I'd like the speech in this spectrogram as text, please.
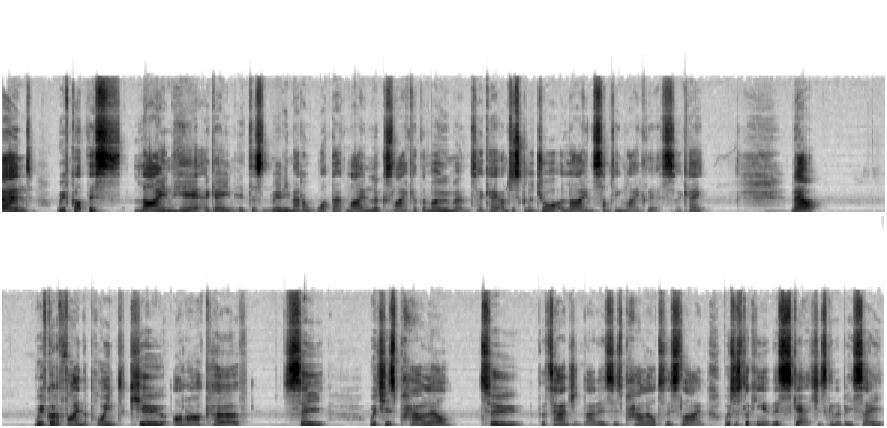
And we've got this line here. Again, it doesn't really matter what that line looks like at the moment, okay? I'm just going to draw a line something like this, okay? Now, we've got to find the point Q on our curve C, which is parallel to the tangent that is, is parallel to this line. We're just looking at this sketch, it's going to be say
